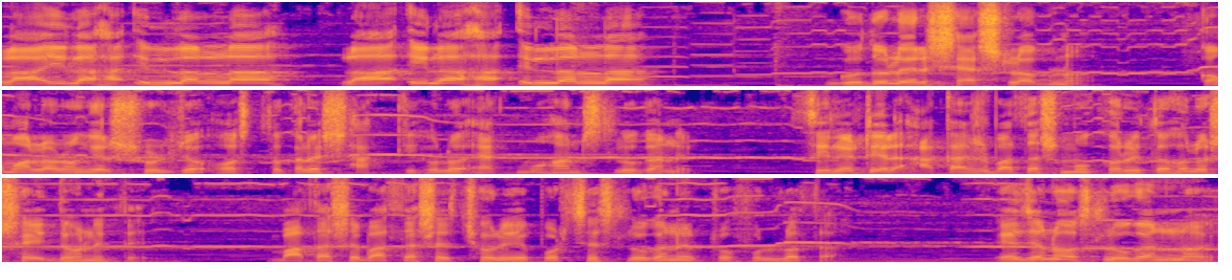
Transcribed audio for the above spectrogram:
লা ইলাহা ইল্লাল্লাহ, লা ইলাহা ইল্লাল্লাহ। গুদুলের শেষ লগ্ন, কমলা রঙের সূর্য অস্তকালে সাক্ষী হলো এক মহান স্লোগানের। সিলেটের আকাশ বাতাস মুখরিত হলো সেই ধ্বনিতে। বাতাসে বাতাসে ছড়িয়ে পড়ছে স্লোগানের প্রফুল্লতা। এ যেন স্লোগান নয়,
